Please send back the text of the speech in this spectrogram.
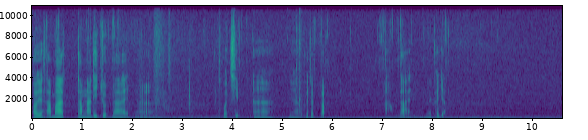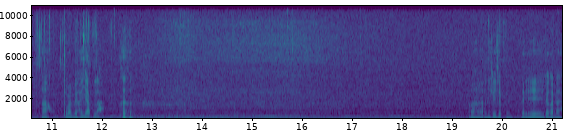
เราจะสามารถทำงานที่จุดได้อ่ากดชิปอ่าฮะนี่ครับก็จะปรับอ้าวตายขยับ ทำไมไม่ขยับล่ะอ่าอันนี้ก็จะเป็น เอ๊ะเดี๋ยวกันนะ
